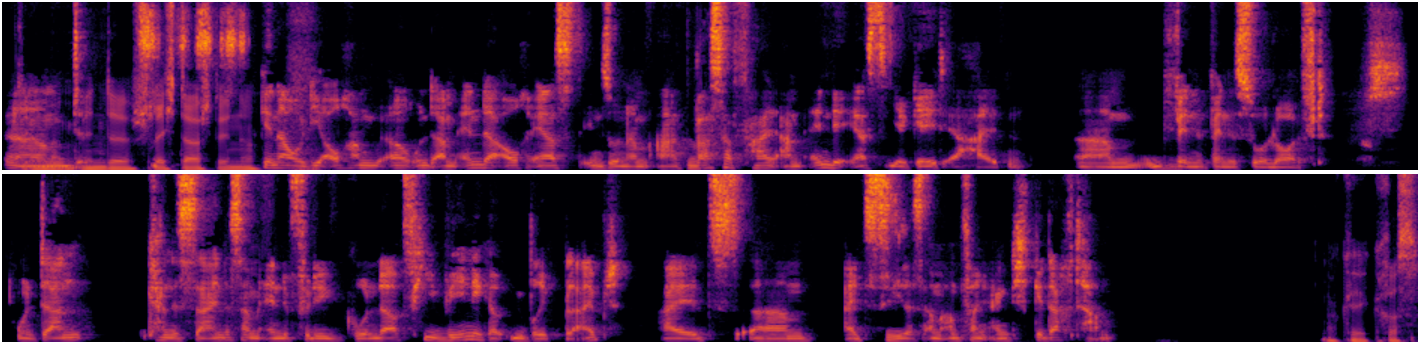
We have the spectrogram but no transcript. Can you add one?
die ähm, am Ende schlecht dastehen. Ne? Genau, die auch am, äh, und am Ende auch erst in so einer Art Wasserfall am Ende erst ihr Geld erhalten, ähm, wenn, wenn es so läuft. Und dann kann es sein, dass am Ende für die Gründer viel weniger übrig bleibt, als, ähm, als sie das am Anfang eigentlich gedacht haben. Okay, krass.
